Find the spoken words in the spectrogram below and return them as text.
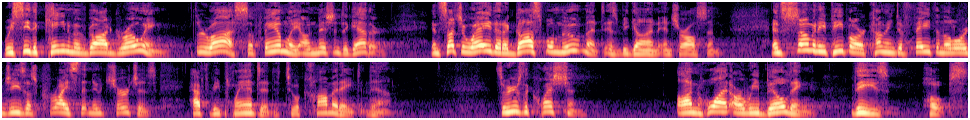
We see the kingdom of God growing through us, a family on mission together in such a way that a gospel movement is begun in Charleston. And so many people are coming to faith in the Lord Jesus Christ that new churches have to be planted to accommodate them. So here's the question On what are we building these hopes?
